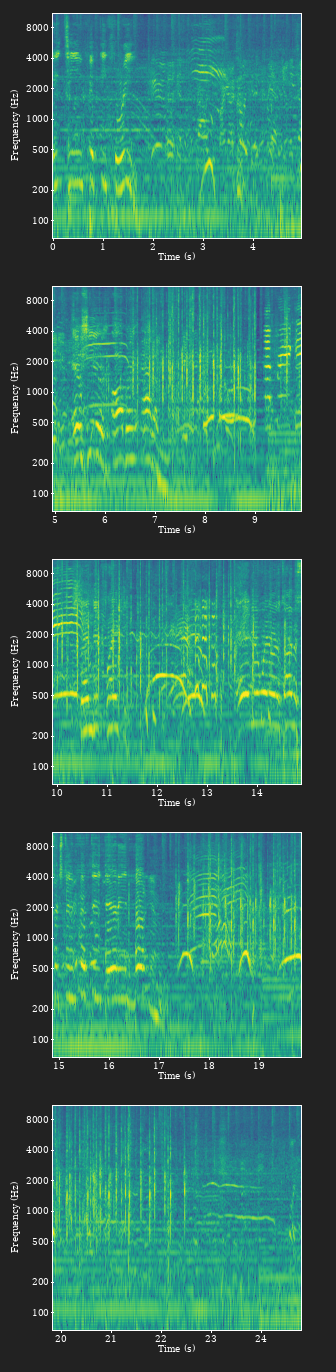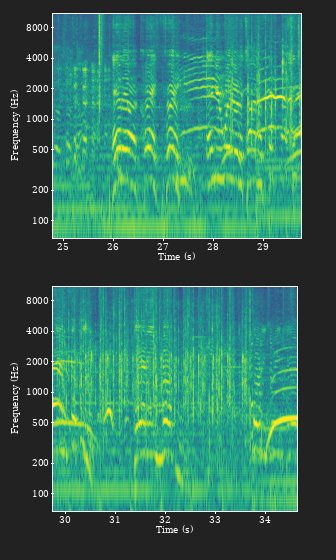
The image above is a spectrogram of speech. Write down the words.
1853. There she is, Aubrey Adams. Send it, Frankie. And your winner at a time of 1650, Danny Milton. There they are, Craig, Frank, and your winner at a time of 1650, Danny Milton. 33, Scallon. And your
